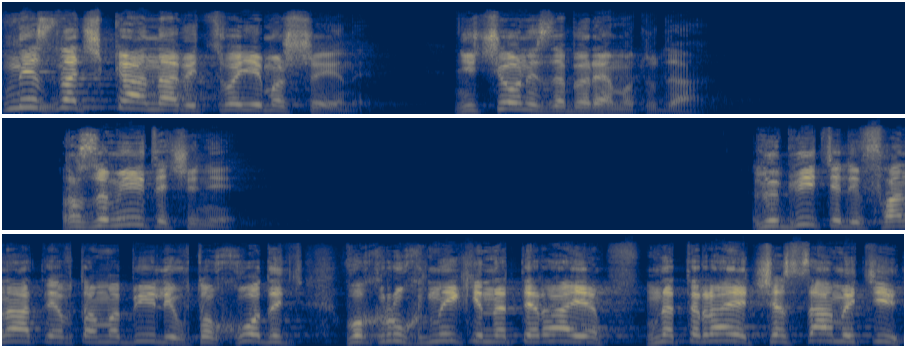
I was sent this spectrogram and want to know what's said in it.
ні значка навіть своєї машини. Нічого не заберемо туди. Розумієте чи ні? Любителі, фанати автомобілів, хто ходить вокруг них і натирає, натирає часами ті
